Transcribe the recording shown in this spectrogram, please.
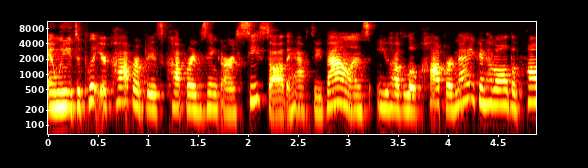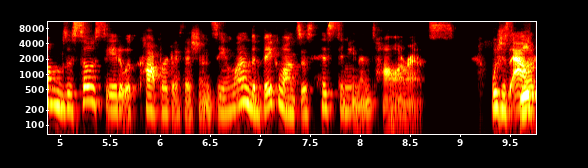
And when you deplete your copper, because copper and zinc are a seesaw, they have to be balanced. You have low copper. Now you can have all the problems associated with copper deficiency. And one of the big ones is histamine intolerance, which is allergies.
